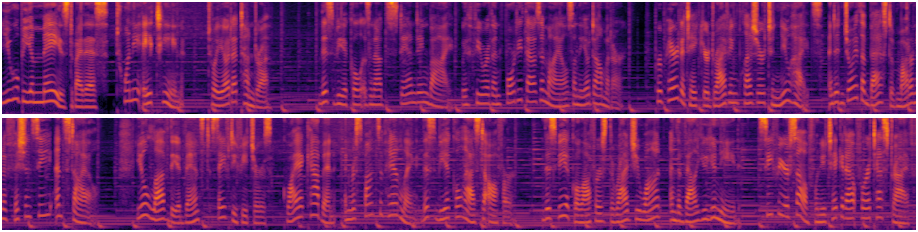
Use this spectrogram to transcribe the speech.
You will be amazed by this 2018 Toyota Tundra. This vehicle is an outstanding buy with fewer than 40,000 miles on the odometer. Prepare to take your driving pleasure to new heights and enjoy the best of modern efficiency and style. You'll love the advanced safety features, quiet cabin, and responsive handling this vehicle has to offer. This vehicle offers the ride you want and the value you need. See for yourself when you take it out for a test drive.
